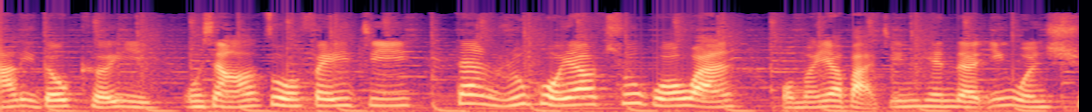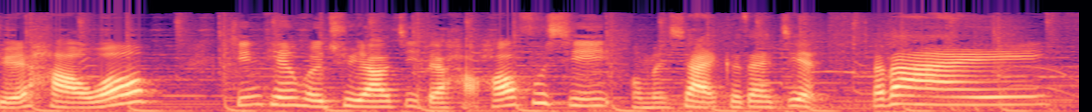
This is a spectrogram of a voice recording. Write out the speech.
哪里都可以。我想要坐飞机，但如果要出国玩，我们要把今天的英文学好哦。今天回去要记得好好复习。我们下一课再见，拜拜。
